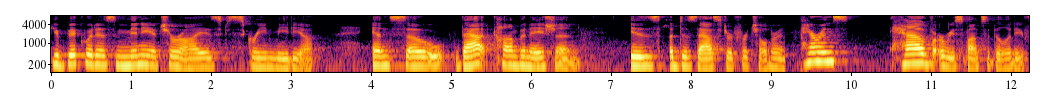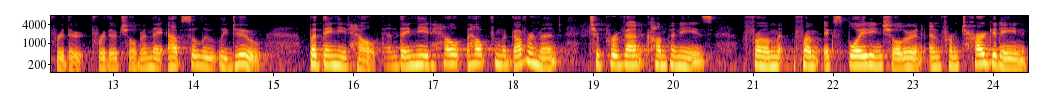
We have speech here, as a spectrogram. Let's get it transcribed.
ubiquitous miniaturized screen media. And so that combination is a disaster for children. Parents have a responsibility for their, for their children, they absolutely do, but they need help. And they need help, help from the government to prevent companies from, from exploiting children and from targeting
